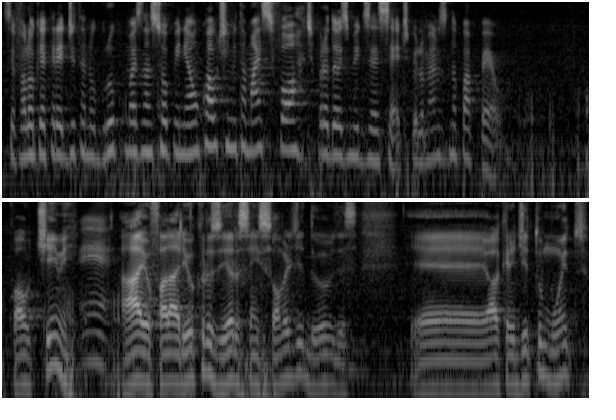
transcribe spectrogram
Você falou que acredita no grupo, mas na sua opinião, qual time está mais forte para 2017, pelo menos no papel? Qual time? É. Ah, eu falaria o Cruzeiro, sem sombra de dúvidas. É, eu acredito muito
